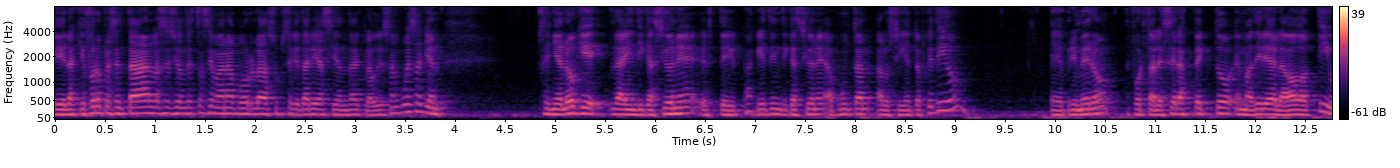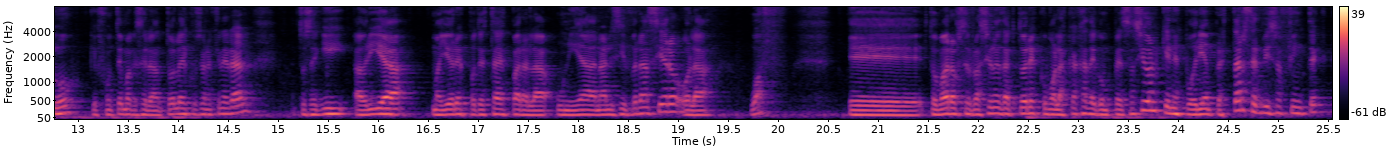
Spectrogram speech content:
eh, las que fueron presentadas en la sesión de esta semana por la subsecretaria de Hacienda, Claudia Sangüesa, quien señaló que las indicaciones, este paquete de indicaciones apuntan a los siguientes objetivos. Eh, primero, fortalecer aspectos en materia de lavado de activos, que fue un tema que se levantó en la discusión en general. Entonces aquí habría mayores potestades para la unidad de análisis financiero o la UAF. Eh, tomar observaciones de actores como las cajas de compensación, quienes podrían prestar servicios fintech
